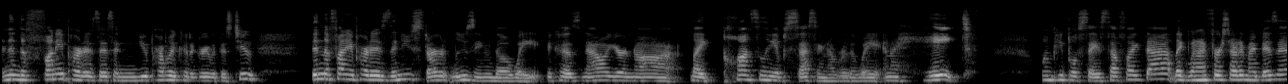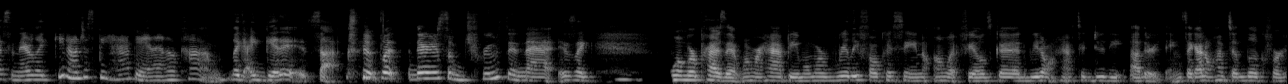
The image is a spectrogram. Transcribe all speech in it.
And then the funny part is this and you probably could agree with this too then the funny part is then you start losing the weight because now you're not like constantly obsessing over the weight. And i hate when people say stuff like that. Like when I first started my business and they're like, you know, just be happy and it'll come. Like I get it, it sucks. but there is some truth in that. Is like when we're present, when we're happy, when we're really focusing on what feels good, we don't have to do the other things. Like I don't have to look for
